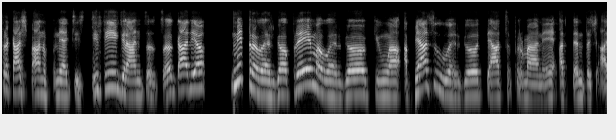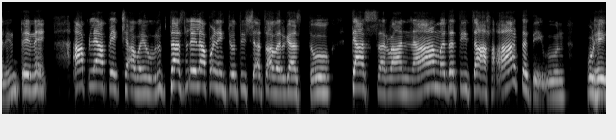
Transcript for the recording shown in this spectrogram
प्रकाशपान होण्याची स्थिती ग्रहांचं सहकार्य मित्र वर्ग प्रेम वर्ग किंवा अभ्यासू वर्ग त्याचप्रमाणे अत्यंत शालीनतेने आपल्यापेक्षा वयोवृद्ध असलेला पण एक ज्योतिषाचा वर्ग असतो. त्या सर्वांना मदतीचा हात देऊन पुढे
